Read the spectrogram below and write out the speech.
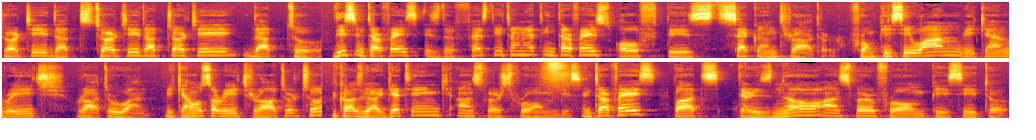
30.30.30.2. This interface is the first Ethernet interface of this second router. From PC1, we can reach router 1. We can also reach router 2 because we are getting answers from this interface, but there is no answer from PC2.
